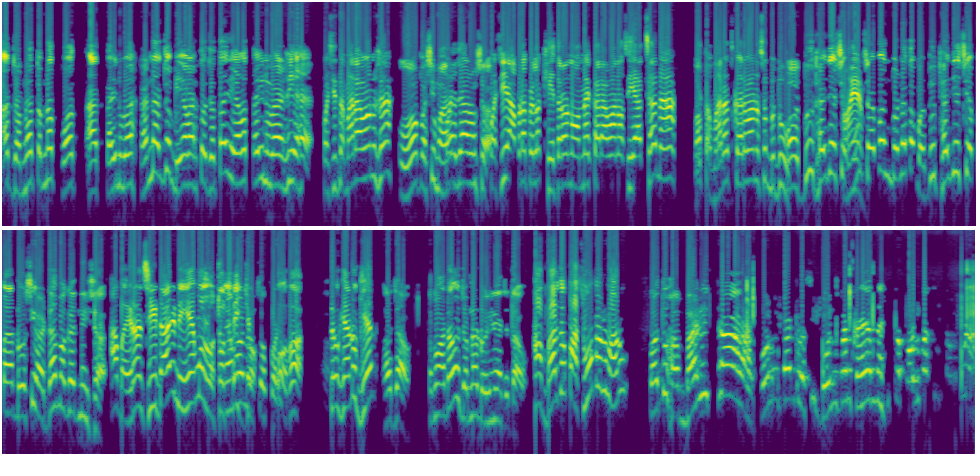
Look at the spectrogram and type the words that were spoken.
આ જમનો તમને પોત આ ત્રણ વર્ષ કરી નાખજો. બે વર્ષ તો જતા રહ્યા ત્રણ વર્ષ રહ્યા. પછી તમારે આવવાનું છે? ઓ પછી મારે જવાનું છે. પછી આપડે પેલા ખેતરો નોમે કરાવવાનો છે યાદ છે ને? તમારે જ કરવાનું છે બધું. બધું થઈ જશે. સરપંચ બને તો બધું થઈ જશે પણ આ ડોશી અડધા મગજની છે. આ બૈરાન સીટ આવી ને એમાં લોચો થઈ ગયો. તો હેડું ઘેર? જાઓ. તમે આટો જમના ડોહીને જતા હા બાર તો પાછું પેલું મારું. બધું સંભાળ્યું જ છે. બોલું પણ ડોશી બોલું પણ તૈયાર નથી. તો બોલું પાછું સંપૂર્ણ.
